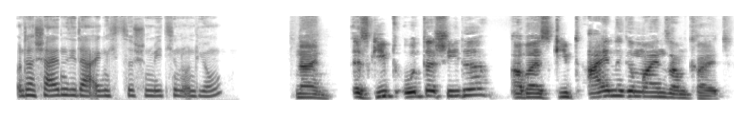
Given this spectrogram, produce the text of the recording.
Unterscheiden Sie da eigentlich zwischen Mädchen und Jungen? Nein, es gibt Unterschiede, aber es gibt eine Gemeinsamkeit.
